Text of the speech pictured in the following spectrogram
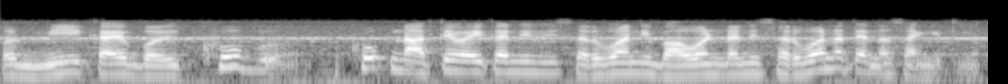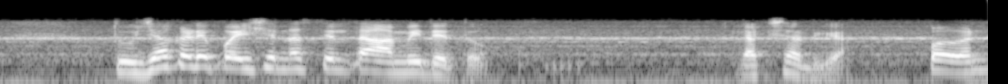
पण मी काय बळी खूप खूप नातेवाईकांनी सर्वांनी भावंडांनी सर्वांना त्यांना सांगितलं. तुझ्याकडे पैसे नसतील तर आम्ही देतो. लक्षात घ्या. पण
